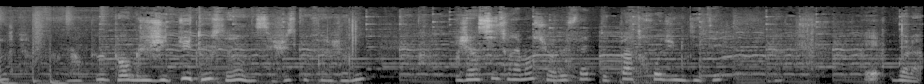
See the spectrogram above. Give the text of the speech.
Hop, un peu pas obligé du tout ça, hein, c'est juste pour faire joli. J'insiste vraiment sur le fait de pas trop d'humidité. Et voilà,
